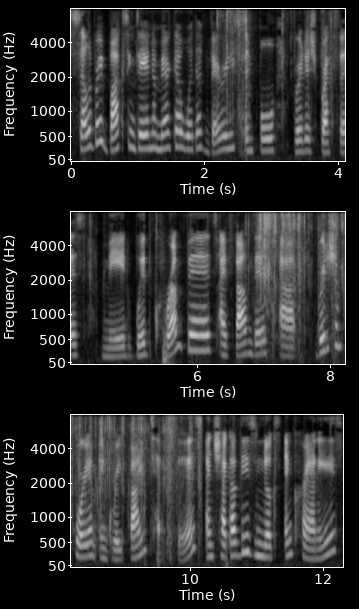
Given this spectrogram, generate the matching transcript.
Celebrate Boxing Day in America with a very simple British breakfast made with crumpets. I found this at British Emporium in Grapevine, Texas. And check out these nooks and crannies.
